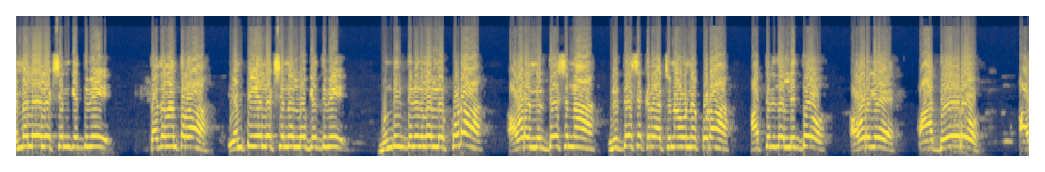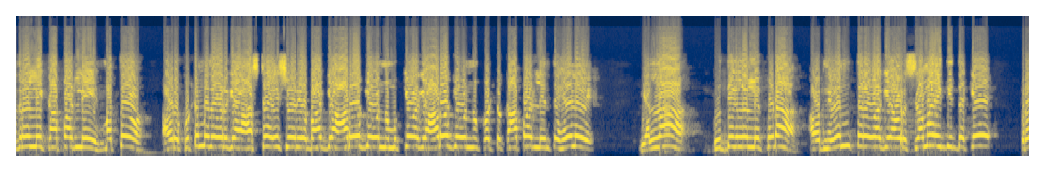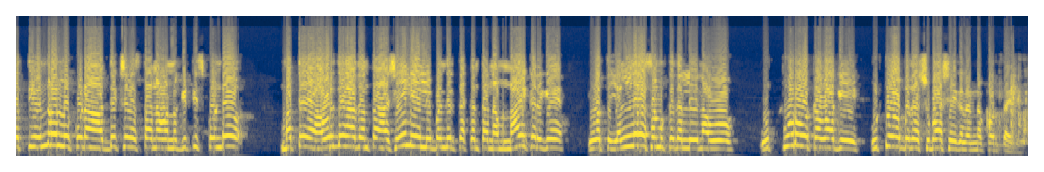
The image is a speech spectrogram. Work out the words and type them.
ಎಂ ಎಲ್ ಎಲೆಕ್ಷನ್ ಗೆದ್ವಿ, ತದನಂತರ ಎಂ ಪಿ ಎಲೆಕ್ಷನ್ ಅಲ್ಲೂ ಗೆದ್ವಿ. ಮುಂದಿನ ದಿನಗಳಲ್ಲೂ ಕೂಡ ಅವರ ನಿರ್ದೇಶನ, ನಿರ್ದೇಶಕರ ಚುನಾವಣೆ ಕೂಡ ಹತ್ತಿರದಲ್ಲಿದ್ದು, ಅವರಿಗೆ ಆ ದೇವರು ಅದರಲ್ಲಿ ಕಾಪಾಡಲಿ ಮತ್ತು ಅವರ ಕುಟುಂಬದವರಿಗೆ ಅಷ್ಟ ಐಶ್ವರ್ಯ ಭಾಗ್ಯ, ಆರೋಗ್ಯವನ್ನು ಮುಖ್ಯವಾಗಿ ಆರೋಗ್ಯವನ್ನು ಕೊಟ್ಟು ಕಾಪಾಡಲಿ ಅಂತ ಹೇಳಿ ಎಲ್ಲಾ ಹುದ್ದೆಗಳಲ್ಲಿ ಕೂಡ ಅವ್ರು ನಿರಂತರವಾಗಿ ಅವ್ರ ಶ್ರಮ ಇದ್ದಿದ್ದಕ್ಕೆ ಪ್ರತಿಯೊಂದರಲ್ಲೂ ಕೂಡ ಅಧ್ಯಕ್ಷರ ಸ್ಥಾನವನ್ನು ಗಿಟ್ಟಿಸಿಕೊಂಡು ಮತ್ತೆ ಅವರದೇ ಆದಂತಹ ಶೈಲಿಯಲ್ಲಿ ಬಂದಿರತಕ್ಕಂತ ನಮ್ಮ ನಾಯಕರಿಗೆ ಇವತ್ತು ಎಲ್ಲರ ಸಮ್ಮುಖದಲ್ಲಿ ನಾವು ಉತ್ಪೂರ್ವಕವಾಗಿ ಹುಟ್ಟುಹಬ್ಬದ ಶುಭಾಶಯಗಳನ್ನು ಕೊಡ್ತಾ ಇದ್ದೀವಿ.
